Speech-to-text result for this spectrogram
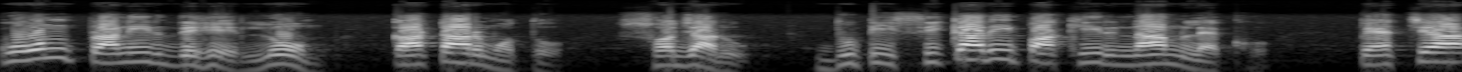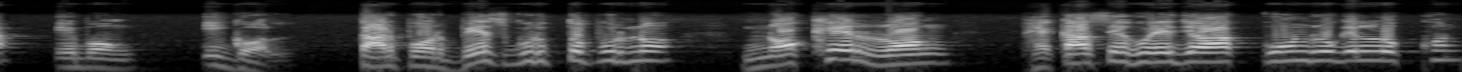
কোন প্রাণীর দেহে লোম, কাটার মতো, সজারু, দুটি শিকারি পাখির নাম লেখো, পেঁচা এবং ঈগল। তারপর বেশ গুরুত্বপূর্ণ, নখের রং ফ্যাকাশে হয়ে যাওয়া কোন রোগের লক্ষণ?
